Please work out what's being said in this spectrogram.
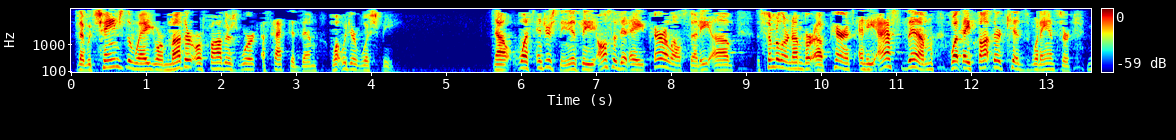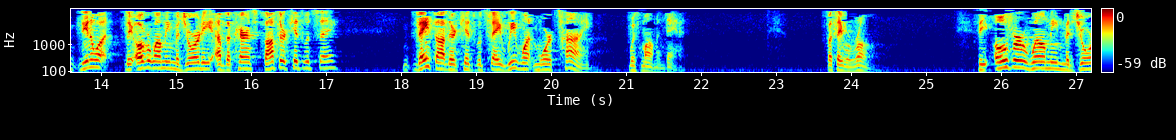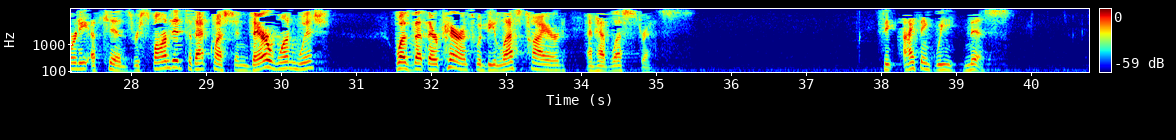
that would change the way your mother or father's work affected them, what would your wish be? Now, what's interesting is he also did a parallel study of a similar number of parents, and he asked them what they thought their kids would answer. Do you know what the overwhelming majority of the parents thought their kids would say? They thought their kids would say, We want more time with mom and dad. But they were wrong. The overwhelming majority of kids responded to that question. Their one wish was that their parents would be less tired and have less stress. See, I think we miss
